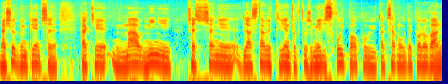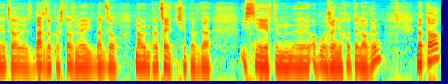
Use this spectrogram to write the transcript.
na siódmym piętrze takie małe, mini przestrzenie dla stałych klientów, którzy mieli swój pokój, tak samo udekorowany, co jest bardzo kosztowne i w bardzo małym procencie, prawda, istnieje w tym y, obłożeniu hotelowym, no to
